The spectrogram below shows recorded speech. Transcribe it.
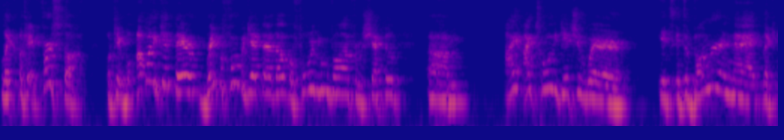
like okay, first off, okay, well I want to get there. Right before we get there, though, before we move on from Sheffield, um, I I totally get you where it's it's a bummer in that like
